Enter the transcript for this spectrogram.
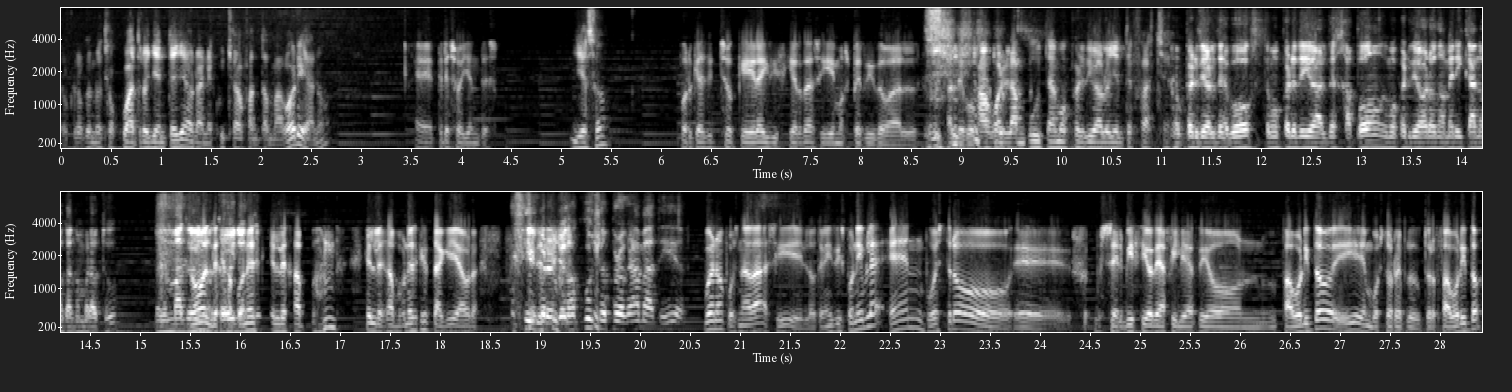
yo creo que nuestros cuatro oyentes ya habrán escuchado Fantasmagoria, ¿no? Eh, tres oyentes. ¿Y eso? Porque has dicho que erais de izquierdas y hemos perdido al, al de Vox. Hago en la puta, hemos perdido al oyente facha. Hemos perdido al de Vox, hemos perdido al de Japón, hemos perdido ahora un americano que has nombrado tú. Que No, el de Japón es el de Japón, el de Japón es que está aquí ahora. Sí, pero yo no escucho el programa, tío. Bueno, pues nada, sí, lo tenéis disponible en vuestro eh, servicio de afiliación favorito y en vuestro reproductor favorito.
